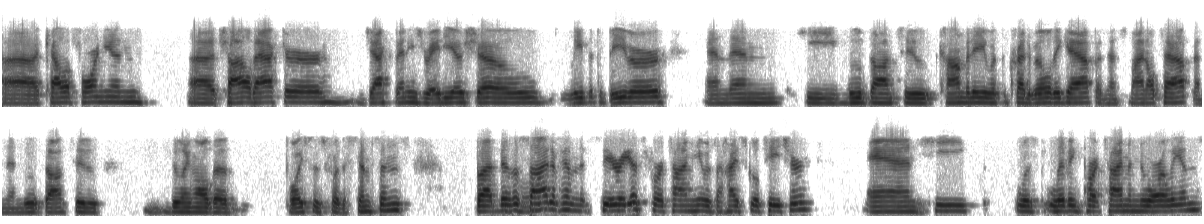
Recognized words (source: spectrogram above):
uh, Californian uh, child actor, Jack Benny's radio show, Leave It to Beaver, and then he moved on to comedy with the Credibility Gap, and then Spinal Tap, and then moved on to doing all the voices for The Simpsons. But there's a mm-hmm. side of him that's serious. For a time, he was a high school teacher, and he was living part time in New Orleans.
